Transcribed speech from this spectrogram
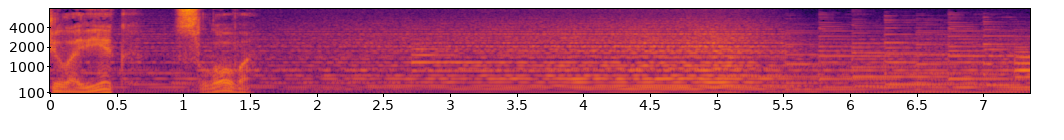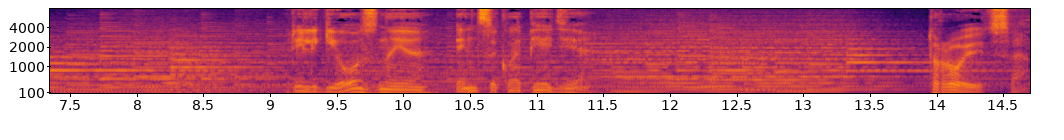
человек – слово. Религиозная энциклопедия. Троица.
